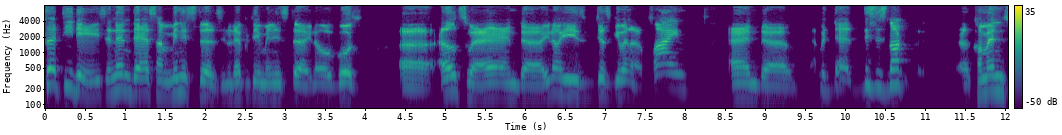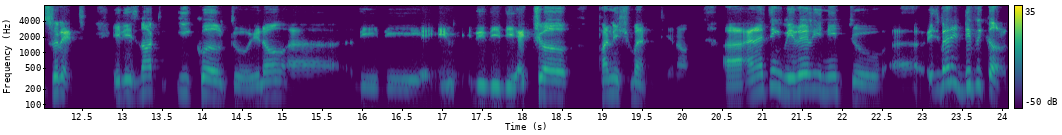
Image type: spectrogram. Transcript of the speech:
30 days, and then there are some ministers, you know, deputy minister, you know, goes uh, elsewhere, and uh, you know, he's just given a fine, and uh, I mean, this is not uh, commensurate. It is not equal to, you know, the, the the the the actual punishment. You know, uh, and I think we really need to. Uh, it's very difficult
